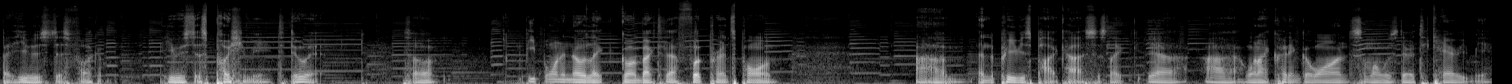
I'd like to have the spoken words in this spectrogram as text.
But he was just fucking he was just pushing me to do it. So people want to know, like, going back to that footprints poem um, and the previous podcast, it's like, yeah, uh, when I couldn't go on, someone was there to carry me.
